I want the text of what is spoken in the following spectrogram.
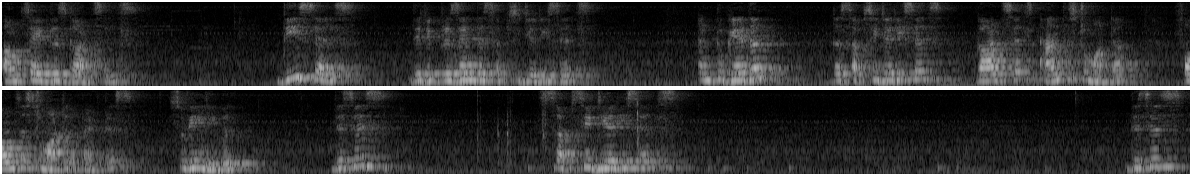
outside this guard cells. These cells, they represent the subsidiary cells and together the subsidiary cells, guard cells and the stomata forms the stomatal apparatus. So we'll label this is subsidiary cells. This is,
